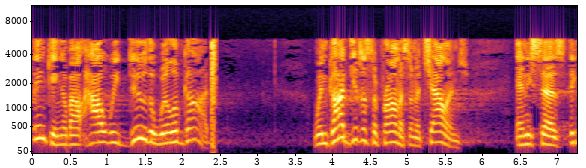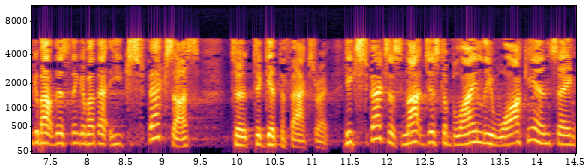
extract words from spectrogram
thinking about how we do the will of God. When God gives us a promise and a challenge, and He says, think about this, think about that, He expects us to, to get the facts right. He expects us not just to blindly walk in saying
